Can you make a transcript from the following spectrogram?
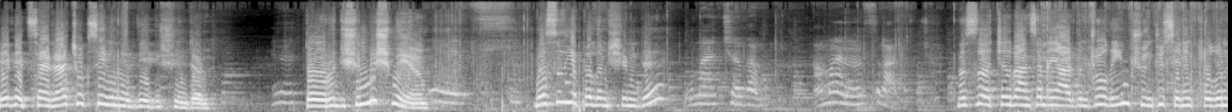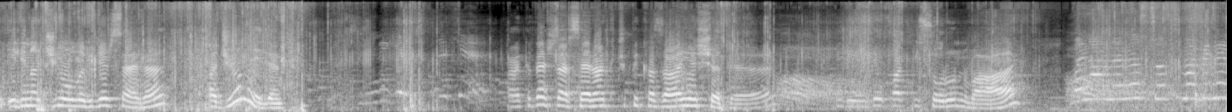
Evet, Serra çok sevinir diye düşündüm. Evet. Doğru düşünmüş müyüm? Evet. Nasıl yapalım şimdi? Bunu açalım. Ama nasıl aç? Nasıl açalım? Ben sana yardımcı olayım. Çünkü senin kolun, elin acıyor olabilir Serra. Acıyor mu elin? Şimdi geçti ki. Arkadaşlar Serra küçük bir kaza yaşadı. Bileğinde ufak bir sorun var. Ben onların tutabilirim. Kesildim.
